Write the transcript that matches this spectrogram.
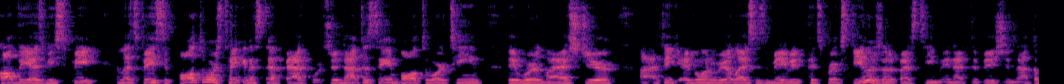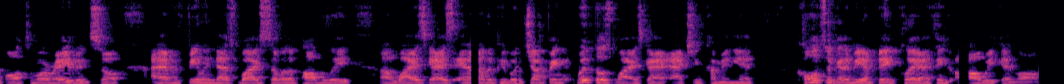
probably as we speak. And let's face it, Baltimore's taking a step backwards. They're not the same Baltimore team they were last year. Uh, I think everyone realizes maybe Pittsburgh Steelers are the best team in that division, not the Baltimore Ravens. So I have a feeling that's why some of the probably uh, wise guys and other people jumping with those wise guy action coming in. Colts are going to be a big play, I think, all weekend long.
